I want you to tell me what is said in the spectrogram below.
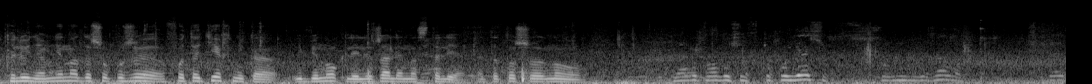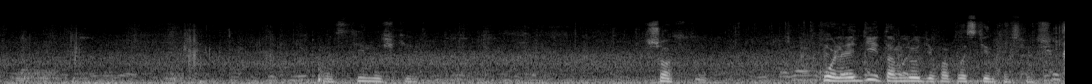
Калюня, мне надо, чтобы уже фототехника и бинокли лежали на столе. Это то, что, ну, Я выкладу сейчас в такой ящик, чтобы не лежало. пластиночки. Что? Коля, иди там люди по пластинкам слушай.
